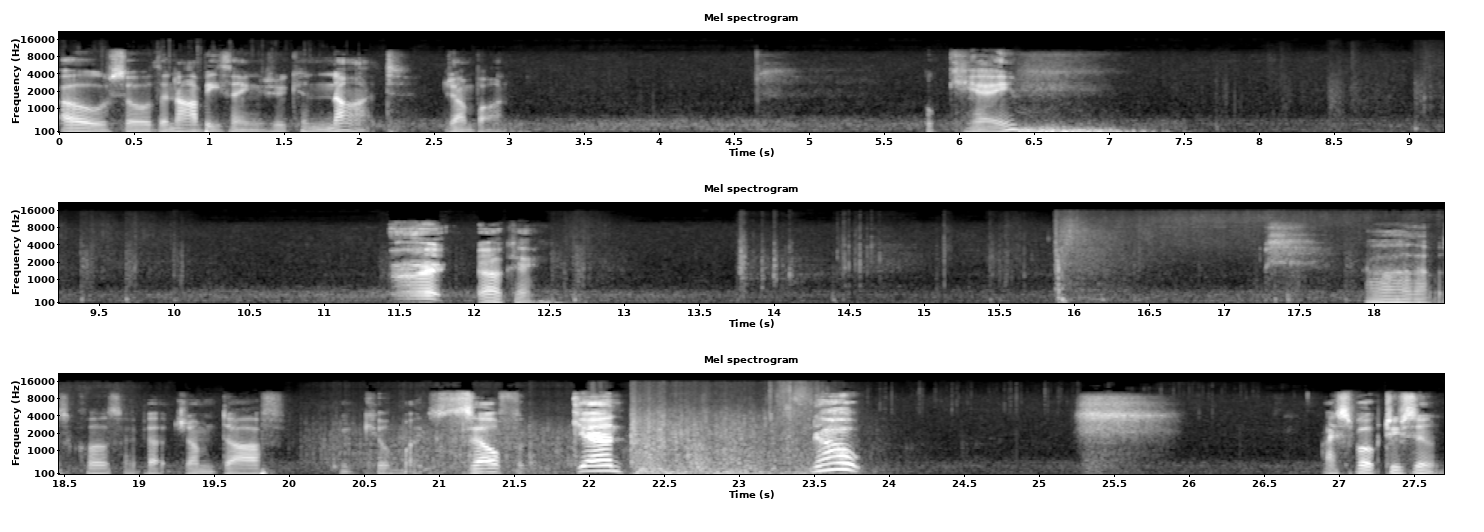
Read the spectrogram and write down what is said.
oh, so the knobby things you cannot jump on. Okay. Alright, okay. Ah, oh, that was close. I about jumped off and killed myself again. No! I spoke too soon.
